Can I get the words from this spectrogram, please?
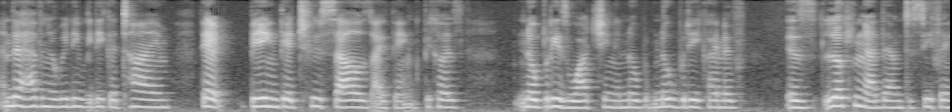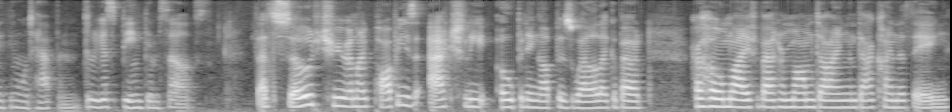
and they're having a really, really good time. They're being their true selves, I think, because nobody's watching and nobody, nobody kind of is looking at them to see if anything would happen. They're just being themselves. That's so true. And like Poppy's actually opening up as well, like about her home life, about her mom dying and that kind of thing,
